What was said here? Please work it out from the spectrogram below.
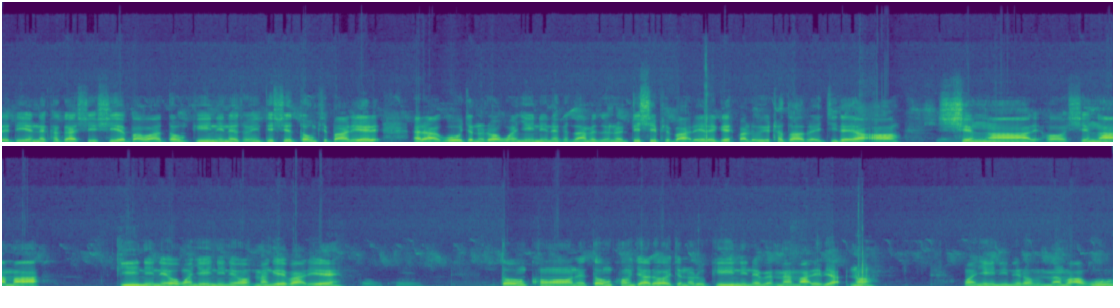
တဲ့တည့်ရဲ့နှစ်ခက်က8 8ရဲ့ပါဝါ3ကီးအနေနဲ့ဆိုရင်183ဖြစ်ပါတယ်တဲ့အဲ့ဒါကိုကျွန်တော်တို့ဝမ်းချင်းအနေနဲ့ကစားမယ်ဆိုရင်တော့18ဖြစ်ပါတယ်တဲ့ကဲဘာလို့ရထွက်သွားတယ်ကြည့်လိုက်ရအောင်85တဲ့ဟော85မှာကီးအနေနဲ့ရောဝမ်းချင်းအနေနဲ့ရောမှန်ခဲ့ပါတယ်3ခွင်3ခွန်နဲ့3ခွန်ကြတော့ကျွန်တော်တို့ကီးအနေနဲ့ပဲမှန်ပါတယ်ဗျနော် ဝမ်းကြီးအနေနဲ့တော့မမှန်ပါဘူး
